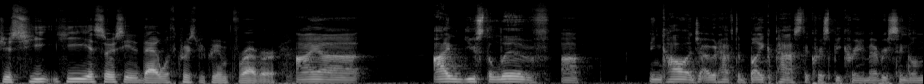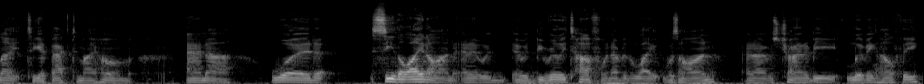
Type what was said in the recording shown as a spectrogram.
just he he associated that with Krispy Kreme forever. I uh, I used to live uh, in college. I would have to bike past the Krispy Kreme every single night to get back to my home, and uh, would see the light on, and it would it would be really tough whenever the light was on, and I was trying to be living healthy.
